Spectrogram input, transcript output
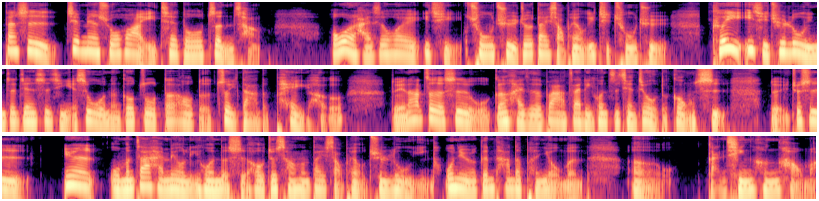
但是见面说话一切都正常。偶尔还是会一起出去，就带小朋友一起出去，可以一起去露营这件事情，也是我能够做到的最大的配合。对，那这个是我跟孩子的爸在离婚之前就有的共识。对，就是。因为我们在还没有离婚的时候，就常常带小朋友去露营。我女儿跟她的朋友们，呃，感情很好嘛，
